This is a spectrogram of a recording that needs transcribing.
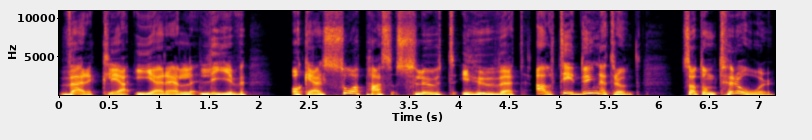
verkliga IRL-liv och är så pass slut i huvudet, alltid, dygnet runt, så att de tror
